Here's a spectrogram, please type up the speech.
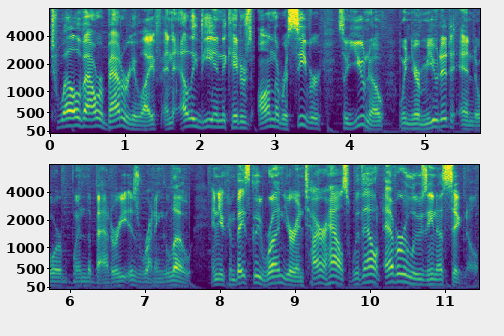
12 hour battery life, and LED indicators on the receiver so you know when you're muted and or when the battery is running low. And you can basically run your entire house without ever losing a signal.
